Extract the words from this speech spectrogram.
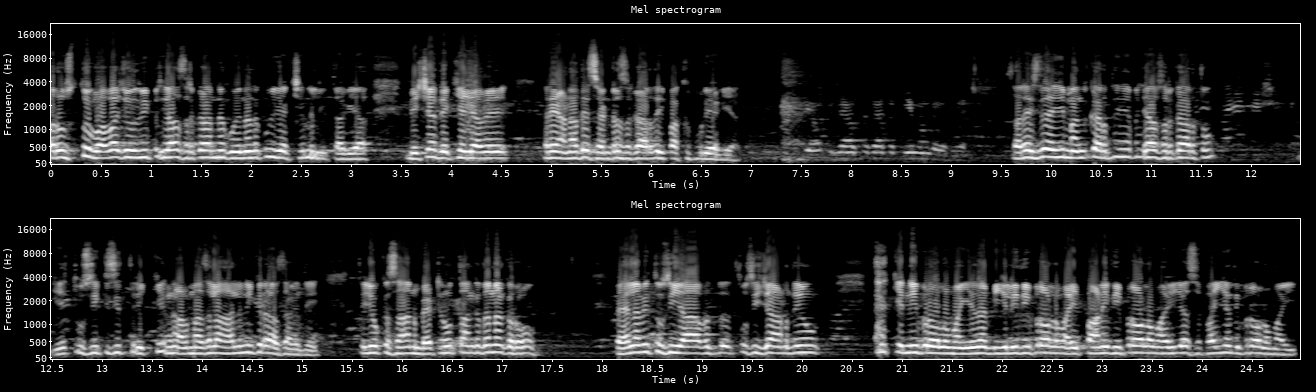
ਪਰ ਉਸ ਤੋਂ ਬਾਵਜੂਦ ਵੀ ਪੰਜਾਬ ਸਰਕਾਰ ਨੇ ਕੋਈ ਇਹਨਾਂ ਦਾ ਕੋਈ ਐਕਸ਼ਨ ਨਹੀਂ ਲਿੱਤਾ ਗਿਆ। ਹਮੇਸ਼ਾ ਦੇਖਿਆ ਜਾਵੇ, ਹਰਿਆਣਾ ਤੇ ਸੈਂਟਰ ਸਰਕਾਰ ਦਾ ਹੀ ਪੱਖ ਪੂਰਿਆ ਗਿਆ। ਪੰਜਾਬ ਸਰਕਾਰ ਤੋਂ ਕੀ ਮੰਗ ਕਰਦੇ ਸਰ, ਅਸੀਂ ਤਾਂ ਇਹੀ ਮੰਗ ਕਰਦੇ ਹਾਂ ਪੰਜਾਬ ਸਰਕਾਰ ਤੋਂ, ਜੇ ਤੁਸੀਂ ਕਿਸੇ ਤਰੀਕੇ ਨਾਲ ਮਸਲਾ ਹੱਲ ਨਹੀਂ ਕਰਾ ਸਕਦੇ ਤੇ ਜੋ ਕਿਸਾਨ ਬੈਠੇ ਨੂੰ ਤੰਗ ਤਾਂ ਨਾ ਕਰੋ। ਪਹਿਲਾਂ ਵੀ ਤੁਸੀਂ ਆਪ, ਤੁਸੀਂ ਜਾਣਦੇ ਹੋ ਕਿੰਨੀ ਪ੍ਰੋਬਲਮ ਆਈ, ਇਹਦਾ ਬਿਜਲੀ ਦੀ ਪ੍ਰੋਬਲਮ ਆਈ, ਪਾਣੀ ਦੀ ਪ੍ਰੋਬਲਮ ਆਈ ਜਾਂ ਸਫਾਈਆਂ ਦੀ ਪ੍ਰੋਬਲਮ ਆਈ।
